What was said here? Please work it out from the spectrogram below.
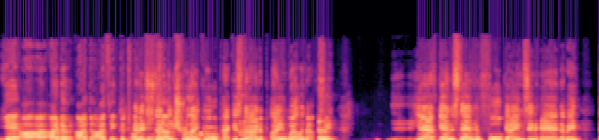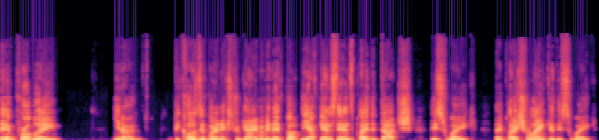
Yeah, I, I- don't either. I think the top and I just don't so- think Sri Lanka or Pakistan are playing well enough. I mean, you know, Afghanistan have four games in hand. I mean, they're probably, you know, because they've got an extra game. I mean, they've got the Afghanistan's played the Dutch this week. They play Sri Lanka this week.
